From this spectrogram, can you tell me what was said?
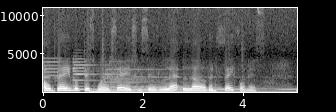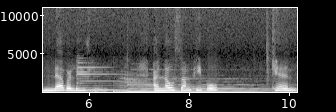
obey what this word says. He says, Let love and faithfulness never leave you. I know some people can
